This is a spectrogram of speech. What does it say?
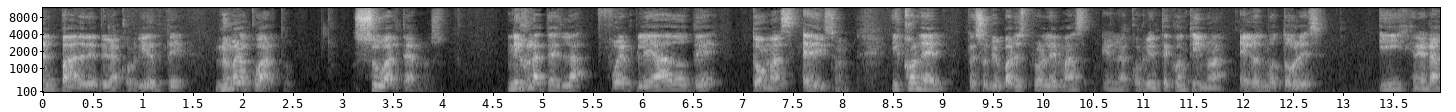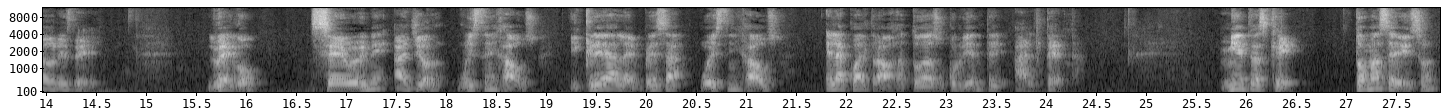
el padre de la corriente. Número cuarto, subalternos. Nikola Tesla fue empleado de Thomas Edison y con él resolvió varios problemas en la corriente continua en los motores y generadores de él. Luego se une a George Westinghouse y crea la empresa Westinghouse en la cual trabaja toda su corriente alterna. Mientras que Thomas Edison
